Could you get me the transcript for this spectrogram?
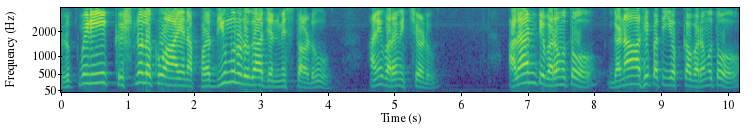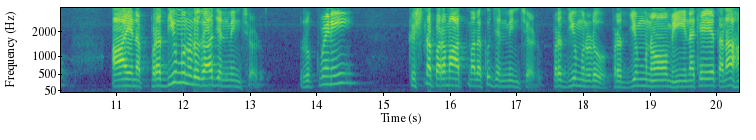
రుక్మిణీ కృష్ణులకు ఆయన ప్రద్యుమ్నుడుగా జన్మిస్తాడు అని వరం ఇచ్చాడు అలాంటి వరముతో గణాధిపతి యొక్క వరముతో ఆయన ప్రద్యుమ్నుడుగా జన్మించాడు. రుక్మిణి కృష్ణ పరమాత్మలకు జన్మించాడు. ప్రద్యుమ్నుడు ప్రద్యుమ్నో మీనకే తనహ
